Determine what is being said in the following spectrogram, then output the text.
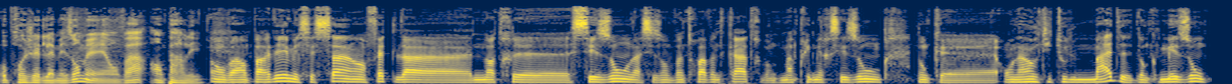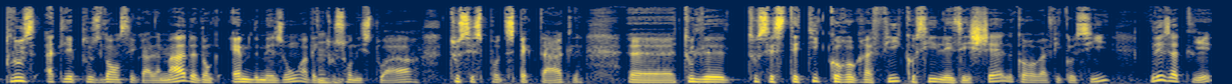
au projet de la maison, mais on va en parler. On va en parler, mais c'est ça hein, en fait la notre euh, saison, la saison 23-24, donc ma première saison. Donc euh, on a intitulé MAD, donc maison plus atelier plus danse égale à MAD, donc M de maison avec toute son histoire, tous ses spectacles, euh, tout le tout ces esthétiques chorégraphiques aussi, les échelles chorégraphiques aussi, les ateliers.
